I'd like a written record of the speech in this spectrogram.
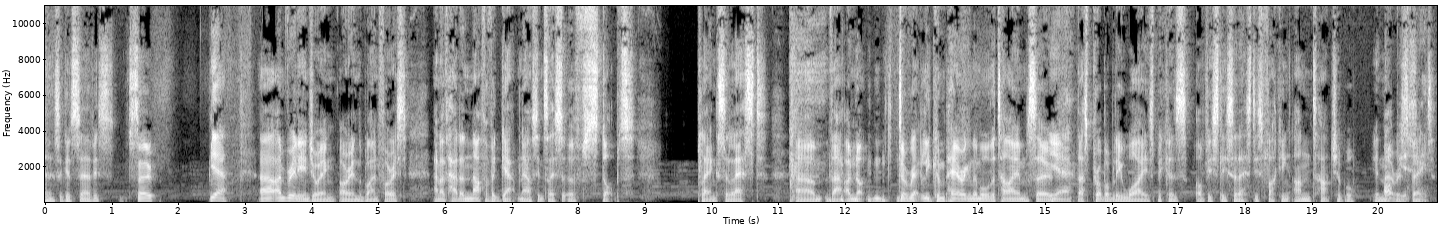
It's a good service. So, yeah, uh, I'm really enjoying Ori and the Blind Forest, and I've had enough of a gap now since I sort of stopped playing Celeste. Um, that I'm not directly comparing them all the time, so yeah. that's probably wise because obviously Celeste is fucking untouchable in that Obviously. respect.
